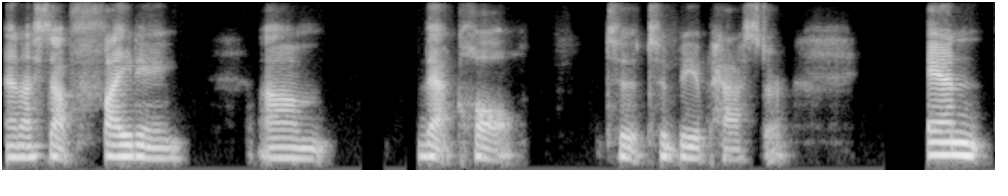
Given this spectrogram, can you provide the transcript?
and I stopped fighting um, that call to, to be a pastor. And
